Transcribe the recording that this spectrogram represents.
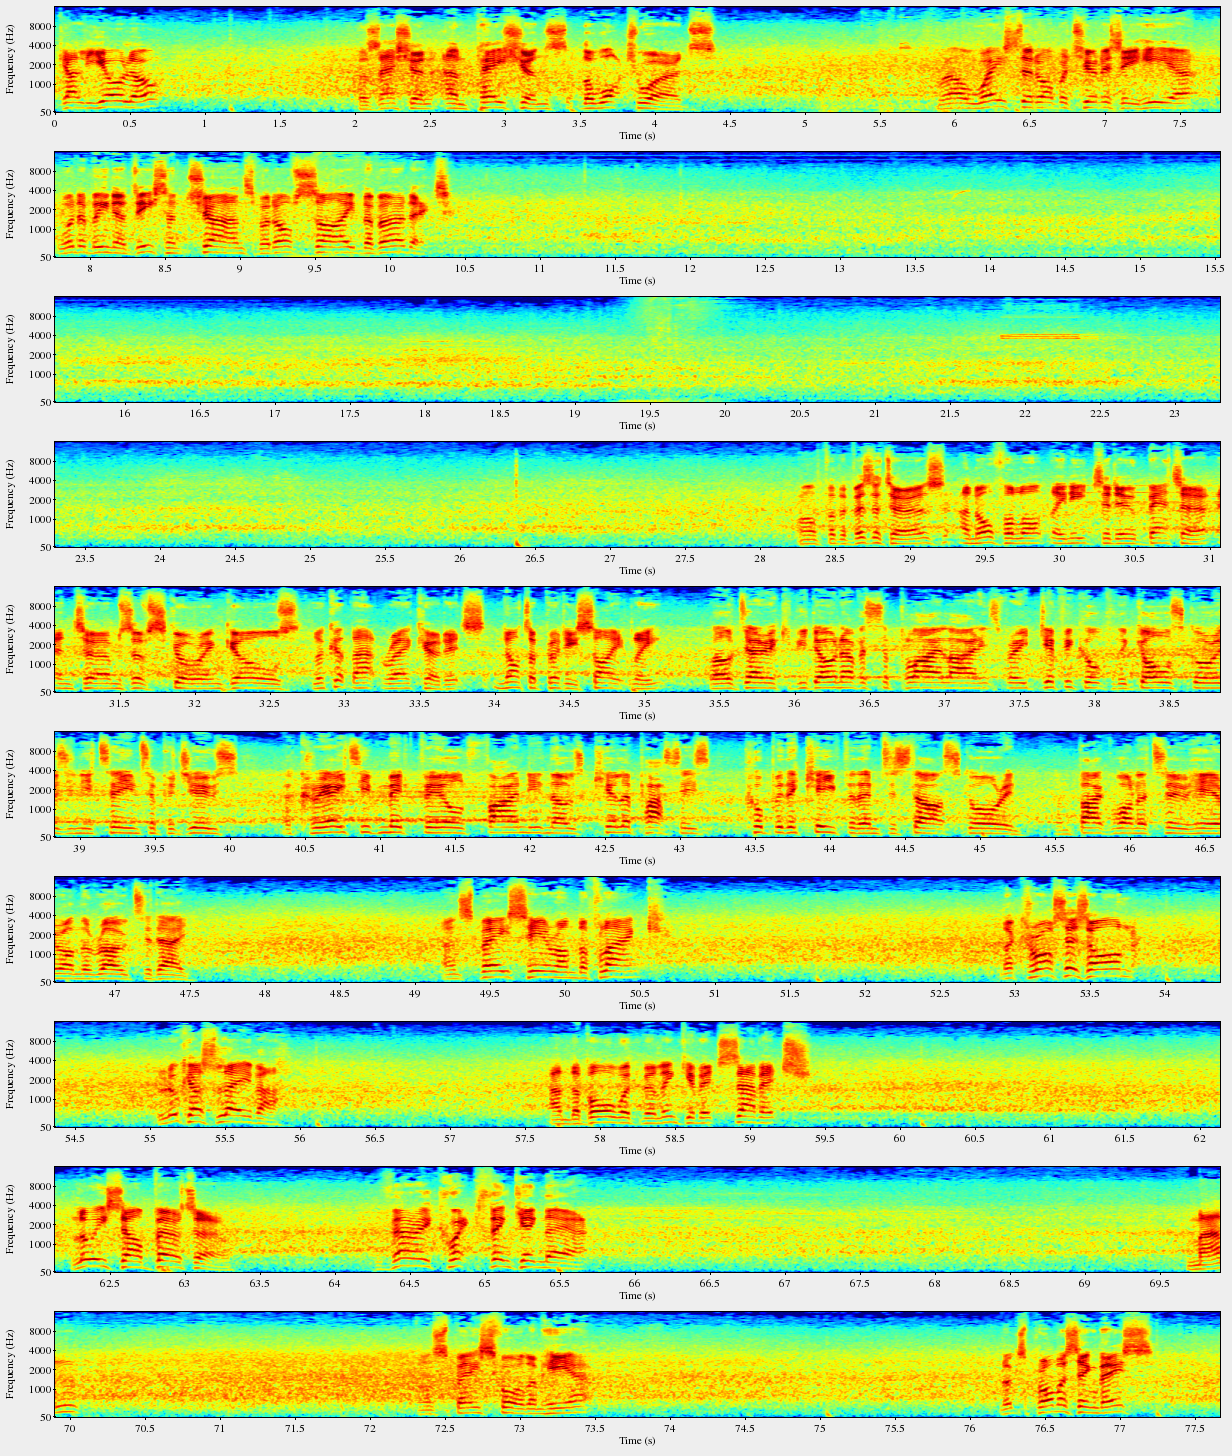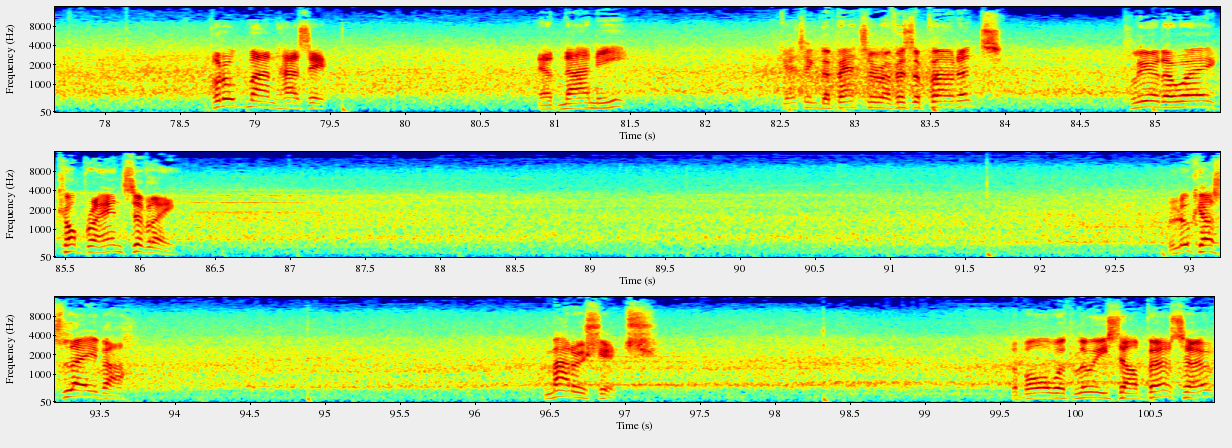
Gagliolo. Possession and patience, the watchwords. Well, wasted opportunity here. Would have been a decent chance, but offside the verdict. Well, for the visitors, an awful lot they need to do better in terms of scoring goals. Look at that record. It's not a pretty sight, Lee. Well, Derek, if you don't have a supply line, it's very difficult for the goal scorers in your team to produce. A creative midfield, finding those killer passes, could be the key for them to start scoring. And bag one or two here on the road today. And space here on the flank. The cross is on. Lucas Leiva. And the ball with Milinkovic-Savic. Luis Alberto. Very quick thinking there. Man. No space for them here. Looks promising this. Brugman has it. Hernani. Getting the better of his opponent. Cleared away comprehensively. Lucas Leiva. Marusic. The ball with Luis Alberto.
